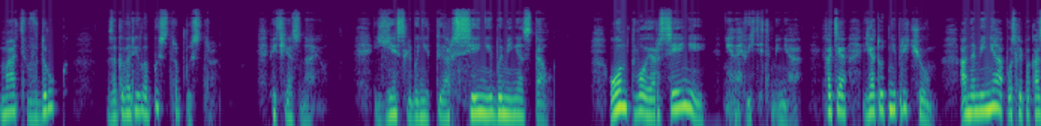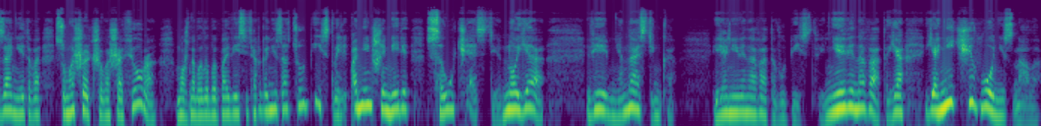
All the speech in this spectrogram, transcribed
Мать вдруг заговорила быстро-быстро. Ведь я знаю, если бы не ты, Арсений бы меня сдал. Он, твой Арсений, ненавидит меня. Хотя я тут ни при чем. А на меня после показаний этого сумасшедшего шофера можно было бы повесить организацию убийства или, по меньшей мере, соучастие. Но я, верь мне, Настенька, я не виновата в убийстве, не виновата. Я, я ничего не знала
